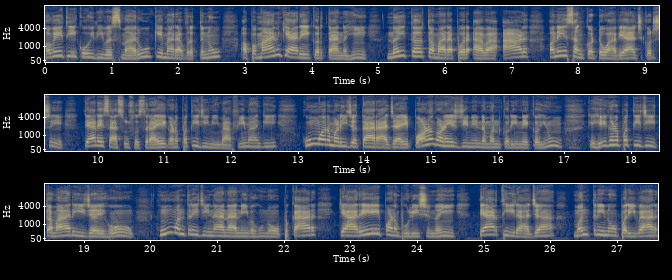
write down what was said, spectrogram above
હવેથી કોઈ દિવસ મારું કે મારા વ્રતનું અપમાન ક્યારેય કરતા નહીં. નહીતર તમારા પર આવા આળ અને સંકટો આવ્યા જ કરશે. ત્યારે સાસુ સસરાએ ગણપતિજીની માફી માંગી. કુંવર મળી જતા રાજાએ પણ ગણેશજીને નમન કરીને કહ્યું કે, હે ગણપતિજી, તમારી જય હો. હું મંત્રીજીના નાની વહુનો ઉપકાર ક્યારેય પણ ભૂલીશ નહીં. ત્યારથી રાજા, મંત્રીનો પરિવાર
